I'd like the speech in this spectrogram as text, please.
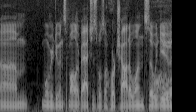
um, when we were doing smaller batches, was a horchata one. So we do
